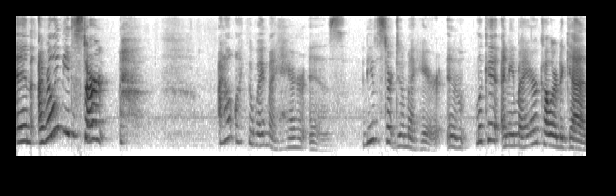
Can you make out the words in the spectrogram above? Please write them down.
And I really need to start... I don't like the way my hair is. I need to start doing my hair. And look at, I need my hair colored again.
